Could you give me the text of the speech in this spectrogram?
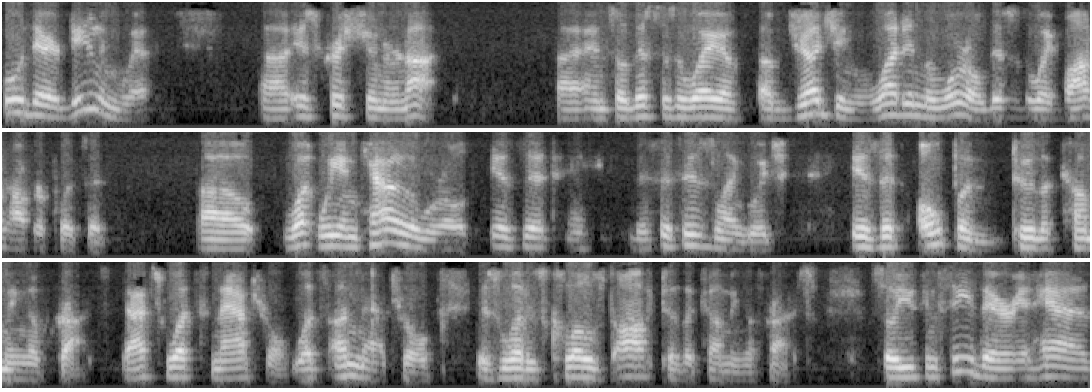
who they're dealing with uh, is Christian or not. Uh, and so this is a way of, of judging what in the world, this is the way Bonhoeffer puts it, uh, what we encounter in the world, is it, this is his language, is it open to the coming of Christ? That's what's natural. What's unnatural is what is closed off to the coming of Christ. So you can see there it has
